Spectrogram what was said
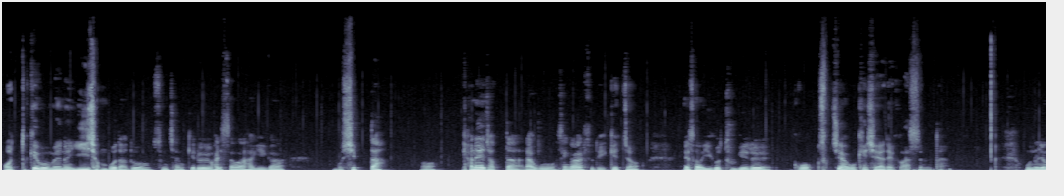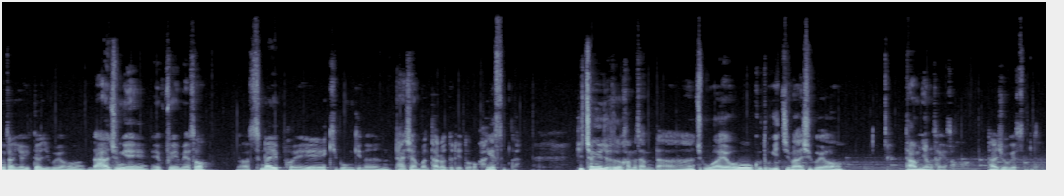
어떻게 보면은 이 전보다도 숨참기를 활성화하기가 뭐 쉽다, 어? 편해졌다라고 생각할 수도 있겠죠. 그래서 이거 두 개를 꼭 숙지하고 계셔야 될 것 같습니다. 오늘 영상 여기까지고요. 나중에 FM에서 어, 스나이퍼의 기본기는 다시 한번 다뤄드리도록 하겠습니다. 시청해주셔서 감사합니다. 좋아요, 구독 잊지 마시고요. 다음 영상에서 다시 오겠습니다.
